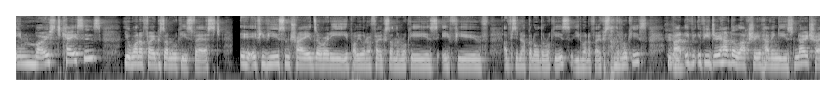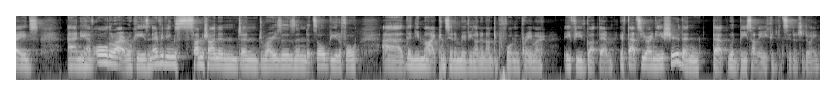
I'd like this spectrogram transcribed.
in most cases, you want to focus on rookies first. If you've used some trades already, you'd probably want to focus on the rookies. If you've obviously not got all the rookies, you'd want to focus on the rookies. but if, if you do have the luxury of having used no trades and you have all the right rookies and everything's sunshine and, and roses and it's all beautiful, uh, then you might consider moving on an underperforming primo if you've got them. If that's your only issue, then that would be something you could consider to doing.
